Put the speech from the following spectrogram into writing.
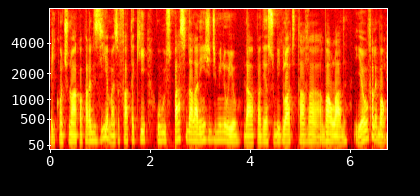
ele continuar com a paralisia, mas o fato é que o espaço da laringe diminuiu, dava para ver a subglote estava abaulada. E eu falei, bom,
